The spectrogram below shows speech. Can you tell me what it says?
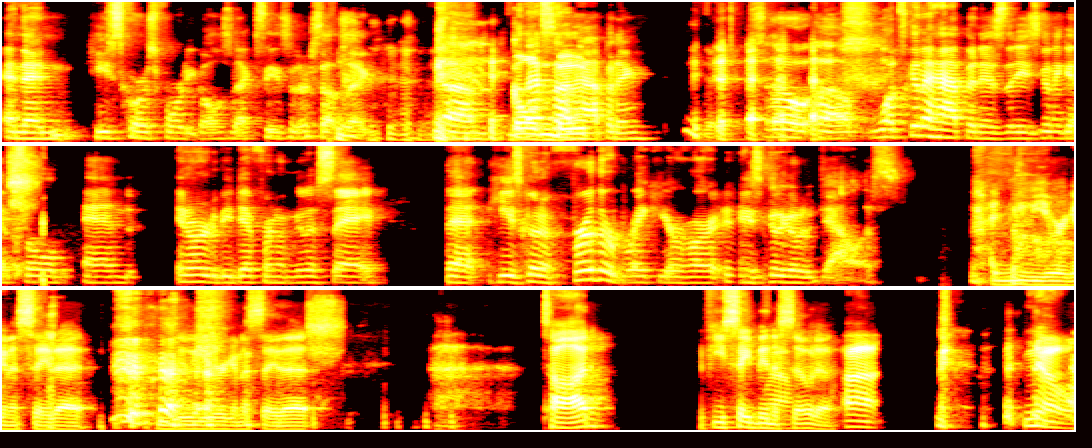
and then he scores 40 goals next season or something. Um, Golden that's not boot. happening. So uh, what's going to happen is that he's going to get sold, and in order to be different, I'm going to say that he's going to further break your heart, and he's going to go to Dallas. I knew you were gonna say that. I knew you were gonna say that. Todd, if you say Minnesota, Uh, no,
